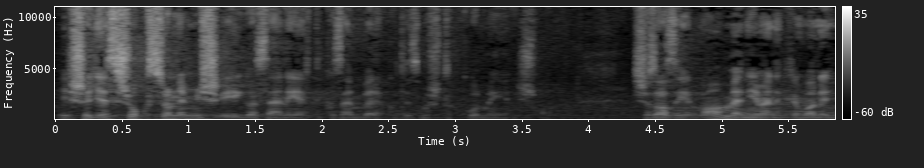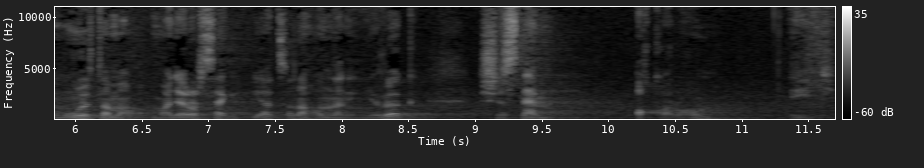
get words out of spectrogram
És hogy ez sokszor nem is igazán értik az emberek, hogy ez most akkor miért is van. És ez azért van, mert nyilván nekem van egy múltam a magyarországi piacon, ahonnan én jövök, és ezt nem akarom így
